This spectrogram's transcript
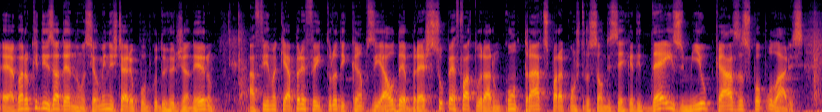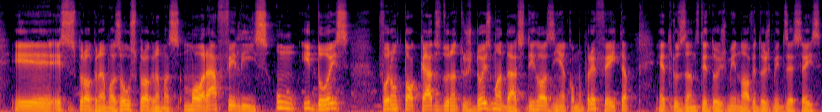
É, agora o que diz a denúncia? O Ministério Público do Rio de Janeiro afirma que a Prefeitura de Campos e a Aldebrecht superfaturaram contratos para a construção de cerca de 10 mil casas populares. E esses programas, ou os programas Morar Feliz 1 e 2, foram tocados durante os dois mandatos de Rosinha como prefeita entre os anos de 2009 e 2016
